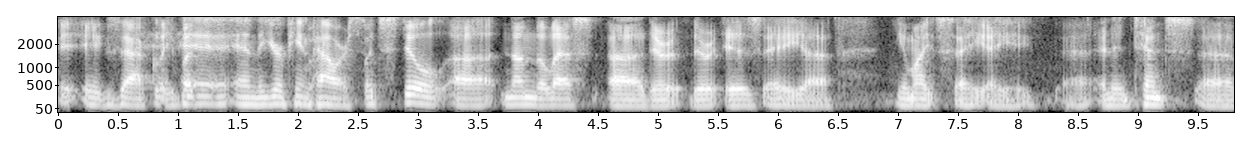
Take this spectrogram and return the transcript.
exactly, but and the European powers. but still, uh, nonetheless, uh, there there is a uh, you might say a uh, an intense uh,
